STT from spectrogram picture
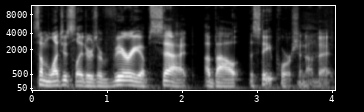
some legislators are very upset about the state portion of it?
